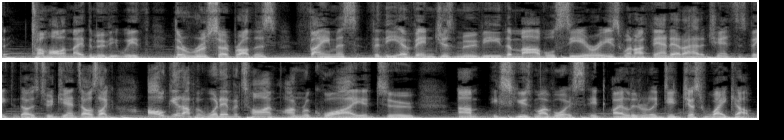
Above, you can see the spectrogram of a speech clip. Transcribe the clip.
th- Tom Holland made the movie with the Russo brothers. Famous for the Avengers movie, the Marvel series. When I found out I had a chance to speak to those two gents, I was like, I'll get up at whatever time I'm required to. Um, excuse my voice. It, I literally did just wake up.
